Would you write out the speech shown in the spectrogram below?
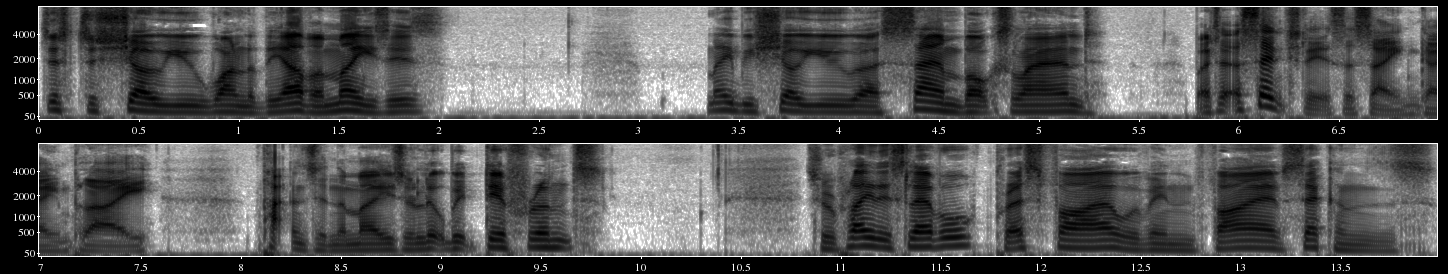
just to show you one of the other mazes. Maybe show you uh, Sandbox Land, but essentially it's the same gameplay. Patterns in the maze are a little bit different. To replay this level, press fire within 5 seconds.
